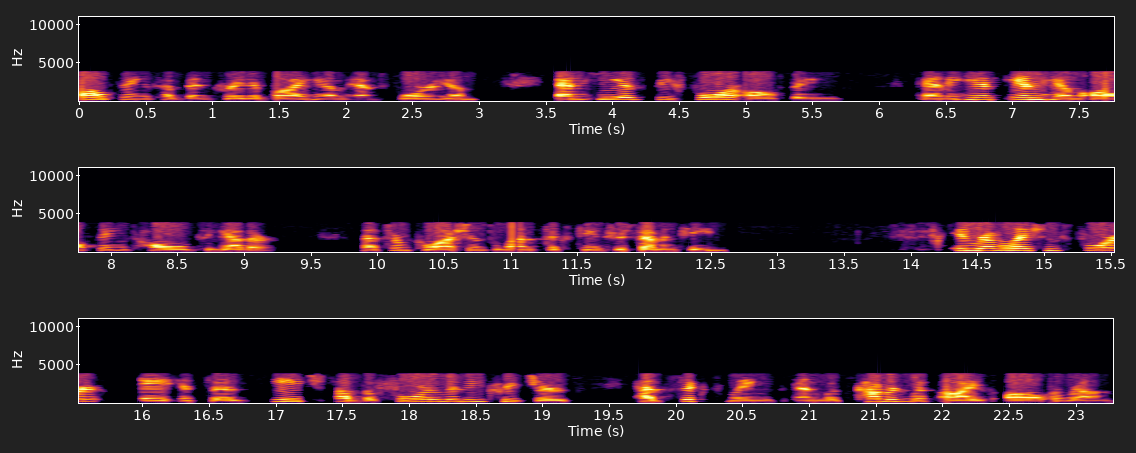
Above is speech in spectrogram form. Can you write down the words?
All things have been created by him and for him. And he is before all things, and in him all things hold together. That's from Colossians 1 16 through 17. In Revelations 4 8, it says, Each of the four living creatures had six wings and was covered with eyes all around,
